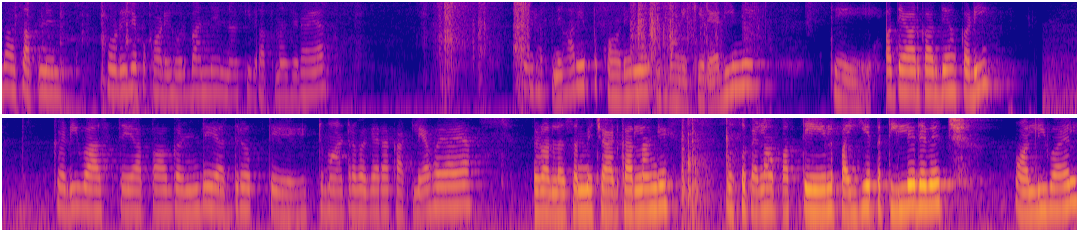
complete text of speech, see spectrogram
ਬਸ ਆਪਣੇ ਥੋੜੇ ਜਿਹੇ ਪਕੌੜੇ ਹੋਰ ਬਣਨੇ ਨਾ ਕਿ ਆਪਣਾ ਜਿਹੜਾ ਆ। ਫਿਰ ਆਪਣੇ ਸਾਰੇ ਪਕੌੜੇ ਨੇ ਬਣ ਕੇ ਰੈਡੀ ਨੇ ਤੇ ਆਪਾਂ ਤਿਆਰ ਕਰਦੇ ਹਾਂ ਕੜੀ। ਕੜੀ ਵਾਸਤੇ ਆਪਾਂ ਗੰਢੇ ਅਦਰਕ ਤੇ ਟਮਾਟਰ ਵਗੈਰਾ ਕੱਟ ਲਿਆ ਹੋਇਆ ਆ। ਜਿਹੜਾ ਲਸਣ ਵਿੱਚ ਐਡ ਕਰ ਲਾਂਗੇ। ਉਸ ਤੋਂ ਪਹਿਲਾਂ ਆਪਾਂ ਤੇਲ ਪਾਈਏ ਪਤੀਲੇ ਦੇ ਵਿੱਚ ਓਲੀਵ ਆਇਲ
